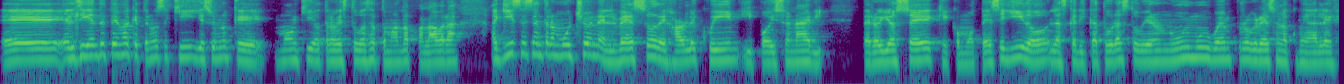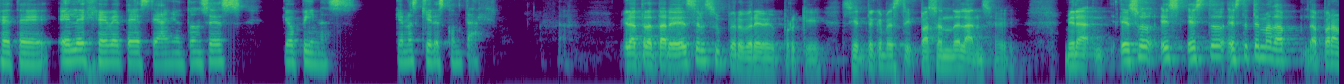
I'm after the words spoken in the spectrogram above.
Eh, el siguiente tema que tenemos aquí, y es uno que, Monkey, otra vez tú vas a tomar la palabra. Aquí se centra mucho en el beso de Harley Quinn y Poison Ivy, pero yo sé que como te he seguido, las caricaturas tuvieron muy, muy buen progreso en la comunidad LGBT, LGBT este año. Entonces, ¿qué opinas? ¿Qué nos quieres contar? Mira, trataré de ser súper breve porque siento que me estoy pasando el ansia. Mira, eso es, esto, este tema da, da para,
